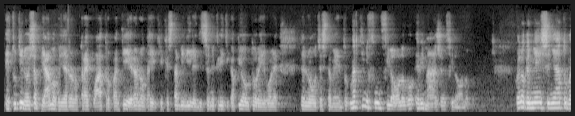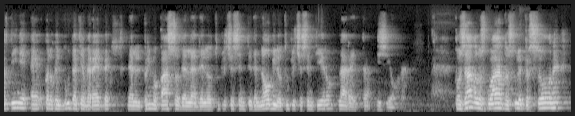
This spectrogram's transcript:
E tutti noi sappiamo che erano 3-4 quanti erano che, che stabilì l'edizione critica più autorevole del Nuovo Testamento. Martini fu un filologo e rimase un filologo. Quello che mi ha insegnato Martini è quello che il Buddha chiamerebbe nel primo passo del, sentiero, del nobile o duplice sentiero la retta visione. Posava lo sguardo sulle persone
